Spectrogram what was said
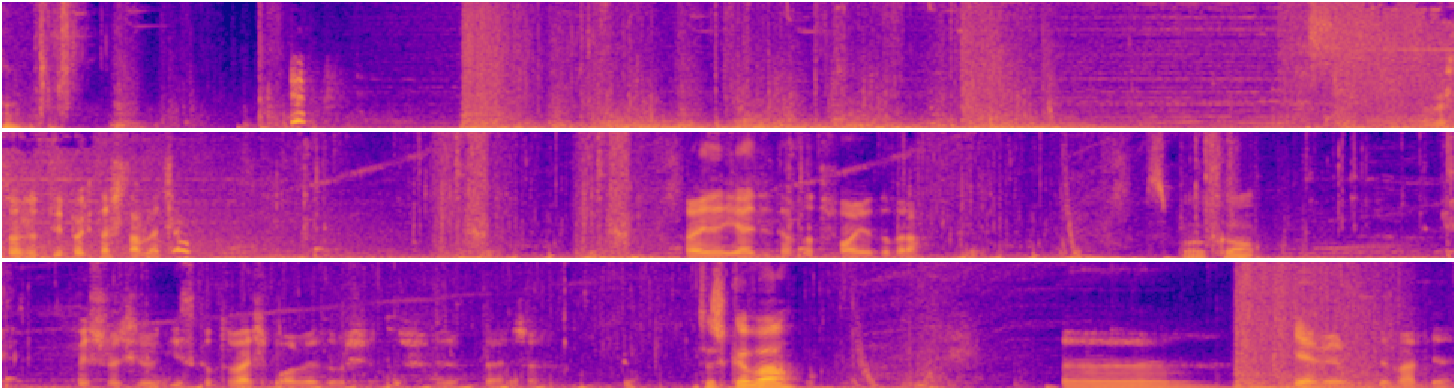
Wiesz to, że typek też tam leciał? No ja ja idę tam do twoje, dobra. Spoko. Że się nisko to weź powiedz, bo się coś leczy. Chcesz kewa? Yy, nie wiem, chyba nie.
